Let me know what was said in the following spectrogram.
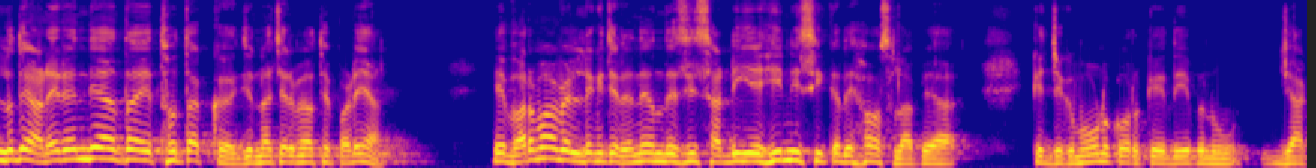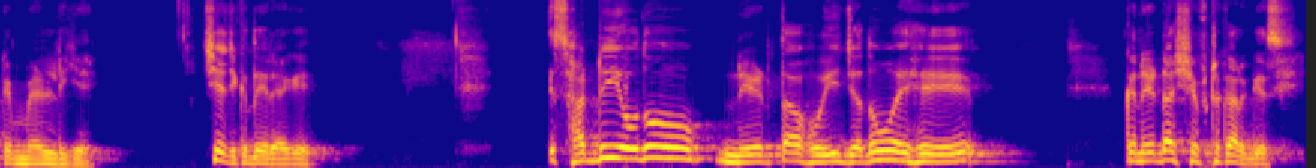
ਲੁਧਿਆਣੇ ਰਹਿੰਦੇ ਆ ਤਾਂ ਇੱਥੋਂ ਤੱਕ ਜਿੰਨਾ ਚਿਰ ਮੈਂ ਉੱਥੇ ਪੜ੍ਹਿਆ ਇਹ ਵਰਮਾ ਬਿਲਡਿੰਗ 'ਚ ਰਹਿੰਦੇ ਹੁੰਦੇ ਸੀ ਸਾਡੀ ਇਹੀ ਨਹੀਂ ਸੀ ਕਦੇ ਹੌਸਲਾ ਪਿਆ ਕਿ ਜਗਮੋਹਨ ਕੌਰ ਕੇ ਦੀਪ ਨੂੰ ਜਾ ਕੇ ਮਿਲ ਲਈਏ ਝਿਜਕਦੇ ਰਹਿ ਗਏ। ਸਾਡੀ ਉਦੋਂ ਨੇੜਤਾ ਹੋਈ ਜਦੋਂ ਇਹ ਕੈਨੇਡਾ ਸ਼ਿਫਟ ਕਰ ਗਏ ਸੀ।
